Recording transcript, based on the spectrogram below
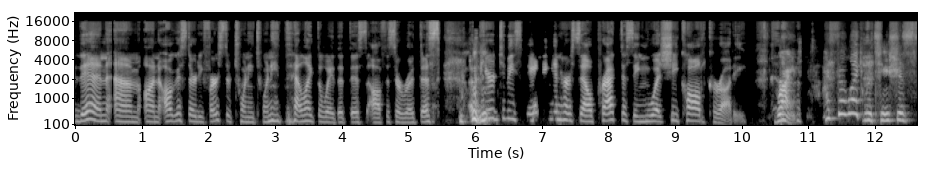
then um on august 31st of 2020 i like the way that this officer wrote this appeared to be standing in her cell practicing what she called karate right. I feel like Letecia's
